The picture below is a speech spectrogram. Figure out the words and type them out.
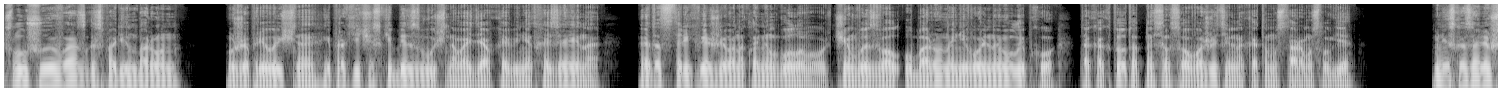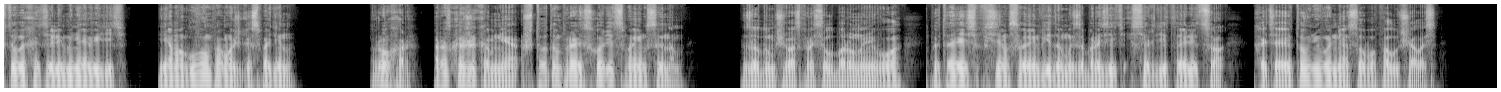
«Слушаю вас, господин барон». Уже привычно и практически беззвучно войдя в кабинет хозяина, этот старик вежливо наклонил голову, чем вызвал у барона невольную улыбку, так как тот относился уважительно к этому старому слуге. «Мне сказали, что вы хотели меня видеть. Я могу вам помочь, господин?» «Прохор, расскажи-ка мне, что там происходит с моим сыном?» Задумчиво спросил барон у него, пытаясь всем своим видом изобразить сердитое лицо, хотя это у него не особо получалось.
